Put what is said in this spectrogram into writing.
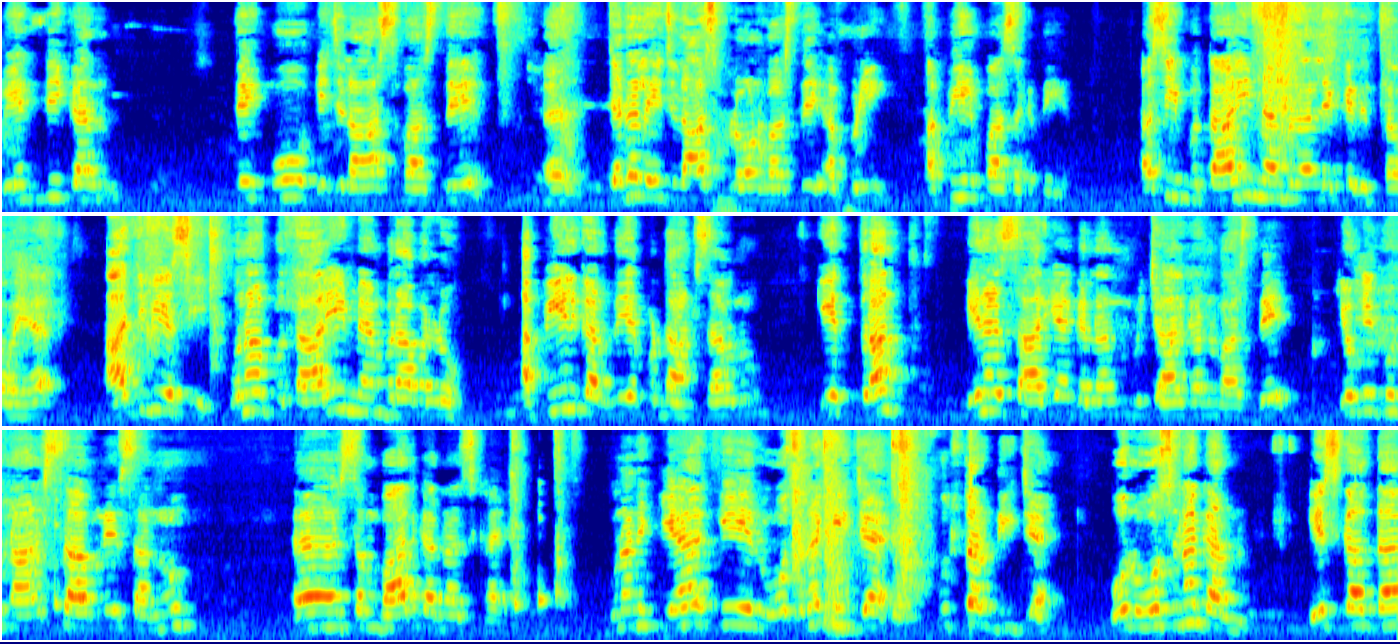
ਬੇਨਤੀ ਕਰਨ ਤੇ ਉਹ ਇਜਲਾਸ ਵਾਸਤੇ ਜਨਰਲ ਇਜਲਾਸ ਬੁਲਾਉਣ ਵਾਸਤੇ ਆਪਣੀ ਅਪੀਲ ਪਾ ਸਕਦੇ ਹੈ। ਅਸੀਂ 42 ਮੈਂਬਰਾਂ ਲਿਖ ਕੇ ਦਿੱਤਾ ਹੋਇਆ ਅੱਜ ਵੀ ਅਸੀਂ ਉਹਨਾਂ 42 ਮੈਂਬਰਾਂ ਵੱਲੋਂ ਅਪੀਲ ਕਰਦੇ ਆ ਪ੍ਰਧਾਨ ਸਾਹਿਬ ਨੂੰ ਕਿ ਤੁਰੰਤ ਇਹਨਾਂ ਸਾਰੀਆਂ ਗੱਲਾਂ ਨੂੰ ਵਿਚਾਰ ਕਰਨ ਵਾਸਤੇ, ਕਿਉਂਕਿ ਗੁਰੂ ਨਾਨਕ ਸਾਹਿਬ ਨੇ ਸਾਨੂੰ ਸੰਵਾਦ ਕਰਨਾ ਸਿਖਾਇਆ। ਉਹਨਾਂ ਨੇ ਕਿਹਾ ਕਿ ਰੋਸ ਨਾ ਕੀਜੈ ਉੱਤਰ ਦੀਜੈ ਉਹ ਰੋਸ ਨਾ ਕਰਨ। ਇਸ ਗੱਲ ਦਾ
